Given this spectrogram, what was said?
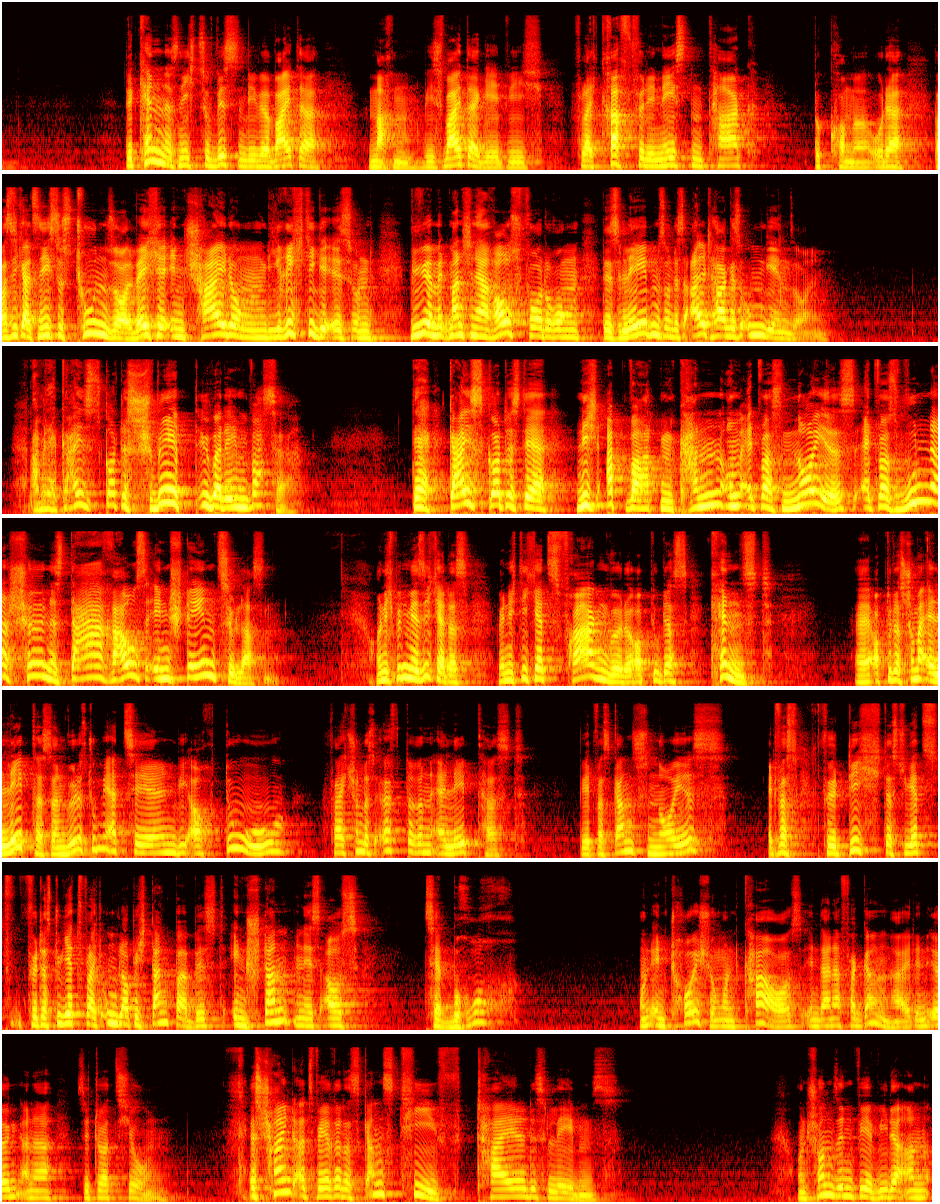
Wir kennen es nicht zu wissen, wie wir weitermachen, wie es weitergeht, wie ich vielleicht Kraft für den nächsten Tag bekomme oder was ich als nächstes tun soll, welche Entscheidung die richtige ist und wie wir mit manchen Herausforderungen des Lebens und des Alltages umgehen sollen. Aber der Geist Gottes schwebt über dem Wasser. Der Geist Gottes, der nicht abwarten kann, um etwas Neues, etwas Wunderschönes daraus entstehen zu lassen. Und ich bin mir sicher, dass wenn ich dich jetzt fragen würde, ob du das kennst, äh, ob du das schon mal erlebt hast, dann würdest du mir erzählen, wie auch du vielleicht schon des Öfteren erlebt hast, wie etwas ganz Neues, etwas für dich, das du jetzt, für das du jetzt vielleicht unglaublich dankbar bist, entstanden ist aus Zerbruch und Enttäuschung und Chaos in deiner Vergangenheit, in irgendeiner Situation. Es scheint, als wäre das ganz tief Teil des Lebens. Und schon sind wir wieder an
